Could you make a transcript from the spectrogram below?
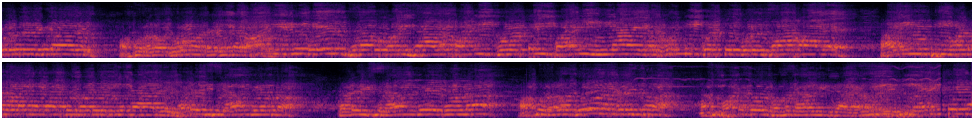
கொண்டிருக்கிறார்கள். அப்போ சிறப்பு பரிசாக பனிக்கோட்டை பனி விநாயகர் குழு சார்பாக ஐநூத்தி ஒன்று வழங்க கற்றுக் கொண்டிருக்கிறார்கள். கடைசி நிமிடம் கடைசி நாளே நிமிடம் அப்போ நல்லா தூரம் கிடைக்கலாம் நம்ம பக்கத்துல ஒரு பசங்க ஆரம்பிக்கிறாங்க சீட்டி அடித்துங்க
